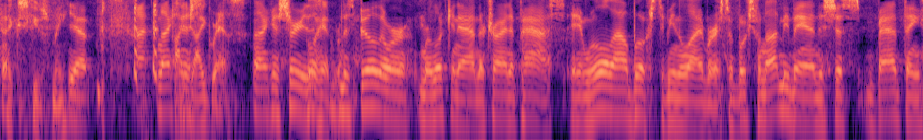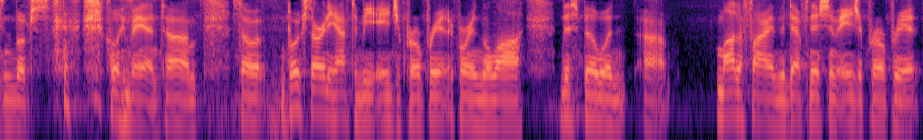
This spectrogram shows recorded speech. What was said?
Excuse me. Yeah. I, I, I digress. I can assure you, Go this, ahead, this bill that we're, we're looking at and they're trying to pass, it will allow books to be in the library. So books will not be banned. It's just bad things in books will be banned. Um, so books already have to be age appropriate according to the law. This bill would uh, modify the definition of age appropriate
